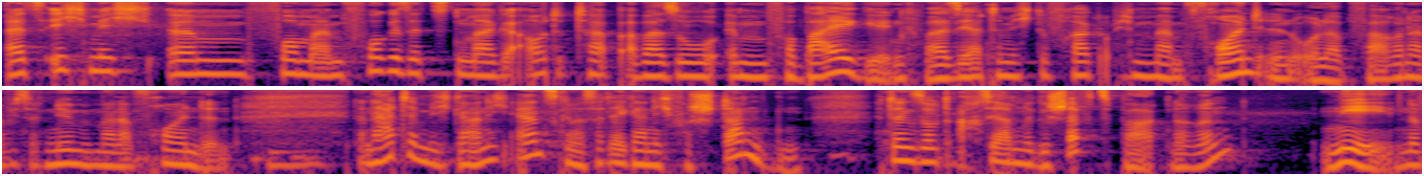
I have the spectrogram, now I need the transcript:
als ich mich ähm, vor meinem Vorgesetzten mal geoutet habe, aber so im Vorbeigehen quasi, hatte mich gefragt, ob ich mit meinem Freund in den Urlaub fahre. Und dann habe ich gesagt, nee, mit meiner Freundin. Dann hat er mich gar nicht ernst genommen, das hat er gar nicht verstanden. Hat dann gesagt, ach, Sie haben eine Geschäftspartnerin? Nee, eine,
